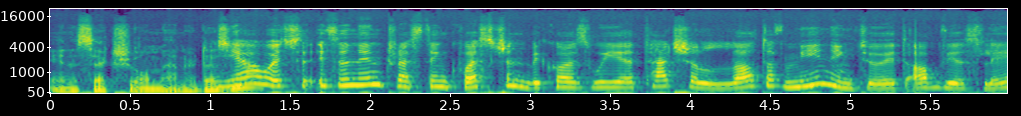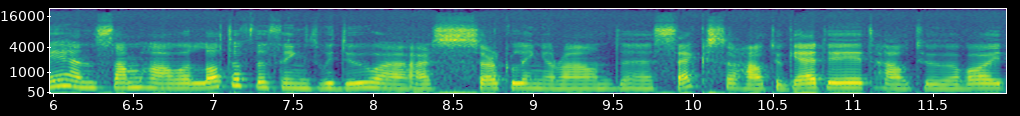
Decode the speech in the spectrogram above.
in a sexual manner, doesn't yeah, it? Yeah, it's, it's an interesting question because we attach a lot of meaning to it, obviously, and somehow a lot of the things we do are, are circling around uh, sex or how to get it, how to avoid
